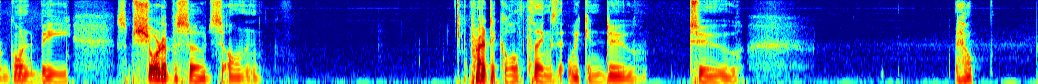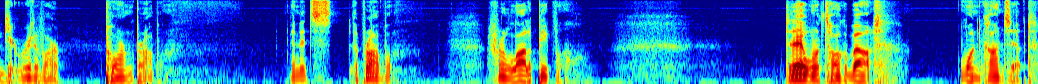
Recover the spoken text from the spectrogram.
are going to be some short episodes on practical things that we can do to help get rid of our porn problem. And it's a problem for a lot of people. Today I want to talk about one concept,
